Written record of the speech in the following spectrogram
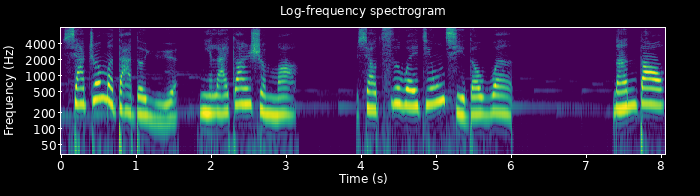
下这么大的雨，你来干什么？小刺猬惊奇的问。难道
